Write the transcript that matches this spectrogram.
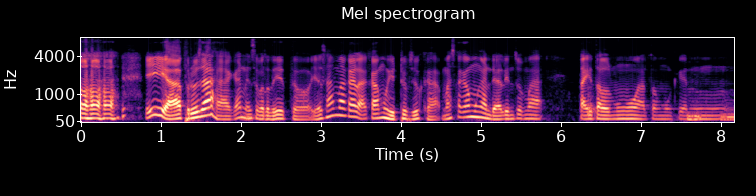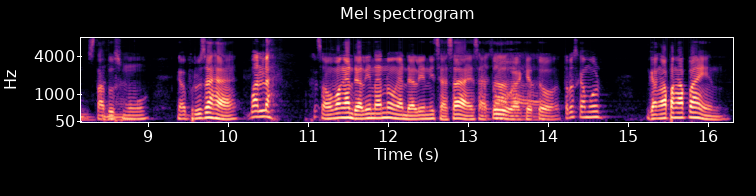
iya, berusaha kan seperti itu. Ya sama kayak kamu hidup juga. Masa kamu ngandalin cuma titlemu atau mungkin statusmu, nggak berusaha. Walah. Sama ngandalin anu, ngandalin ijazah S1 Ijazah. kayak gitu. Terus kamu nggak ngapa-ngapain.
